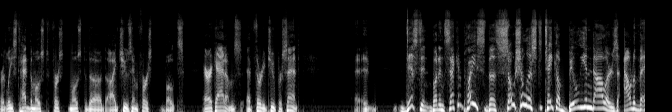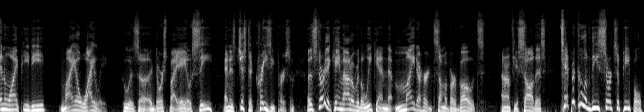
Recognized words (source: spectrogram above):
or at least had the most first most of the, I choose him first votes. Eric Adams at thirty two percent distant, but in second place, the socialists take a billion dollars out of the NYPD, Maya Wiley, who is uh, endorsed by AOC and is just a crazy person. The story that came out over the weekend that might have hurt some of her votes. I don't know if you saw this. Typical of these sorts of people.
